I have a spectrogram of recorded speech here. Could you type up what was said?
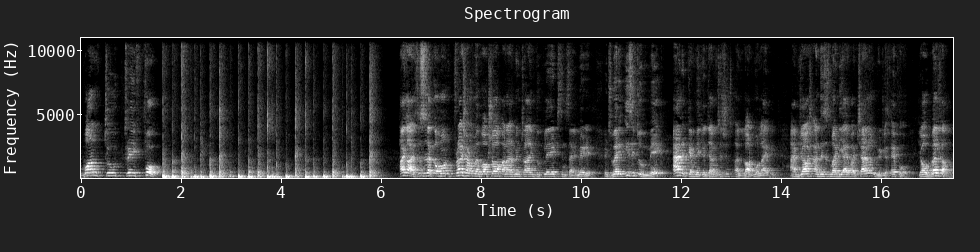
One, two, three, four. Hi guys, this is a cajon fresh out of my workshop and I have been trying to play it since I made it. It's very easy to make and it can make your jamming sessions a lot more lively. I'm Josh and this is my DIY channel, Video Eppo. You're welcome.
